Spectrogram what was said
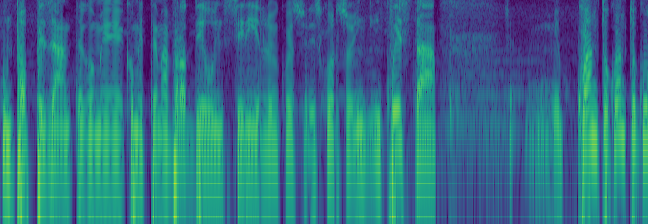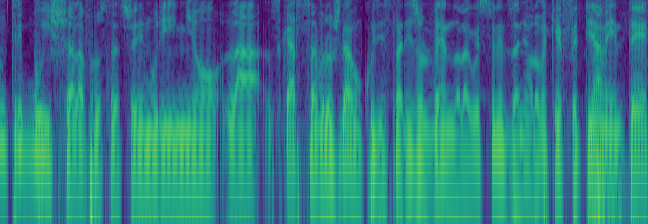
un po pesante come, come, tema, però devo inserirlo in questo discorso. in, in questa cioè, quanto, quanto, contribuisce alla frustrazione di Murigno la scarsa velocità con cui si sta risolvendo la questione Zagnolo? Perché effettivamente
